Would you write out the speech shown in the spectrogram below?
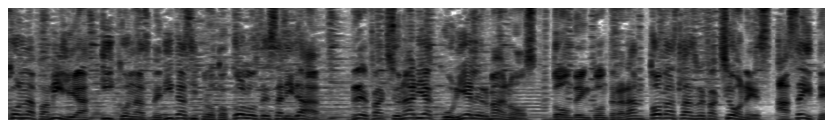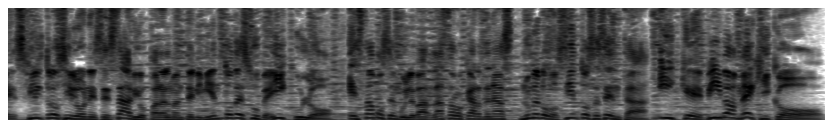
con la familia y con las medidas y protocolos de sanidad. Refaccionaria Curiel Hermanos, donde encontrarán todas las refacciones, aceites, filtros y lo necesario para el mantenimiento de su vehículo. Estamos en Boulevard Lázaro Cárdenas, número 260. Y que viva México.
